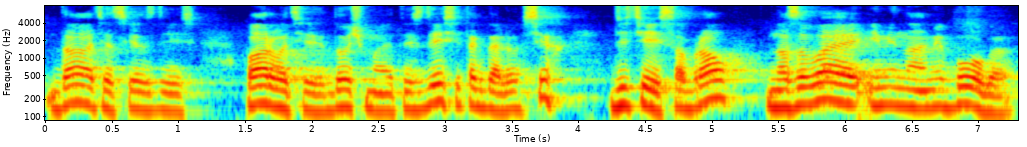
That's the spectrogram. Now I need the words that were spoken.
«Да, отец, я здесь». «Парвати, дочь моя, ты здесь?» и так далее. Он всех детей собрал, называя именами Бога.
